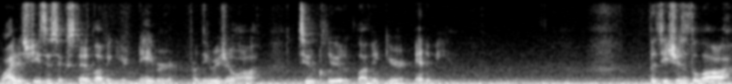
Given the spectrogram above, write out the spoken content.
Why does Jesus extend loving your neighbor from the original law to include loving your enemy? The teachers of the law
